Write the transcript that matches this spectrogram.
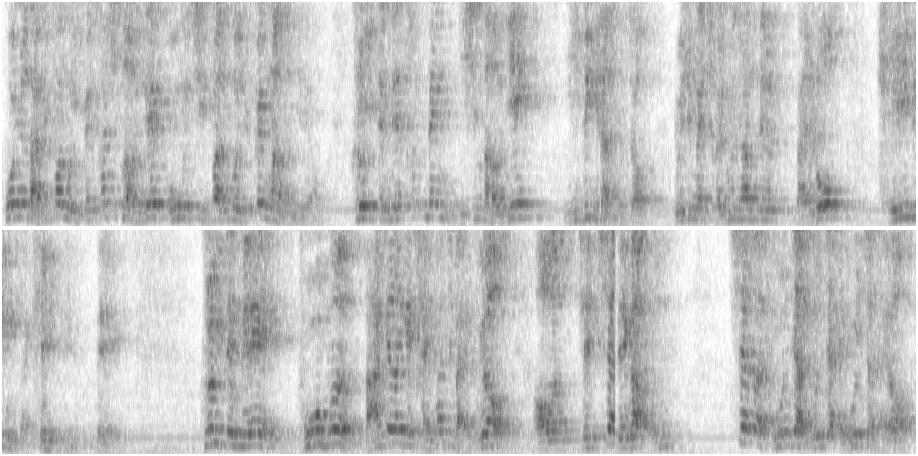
보험료 납입한 거 280만 원인데 보험을 지급하는 거 600만 원이에요. 그렇기 때문에 320만 원이 이득이라는 거죠. 요즘에 젊은 사람들 말로 개이득입니다. 개이득. 네. 그렇기 때문에 보험은 막연하게 가입하지 말고요. 어, 제 치아 내가 언- 치아가 좋은지 안 좋은지 알고 있잖아요.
